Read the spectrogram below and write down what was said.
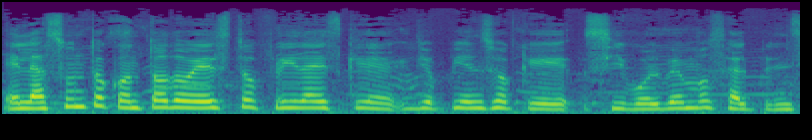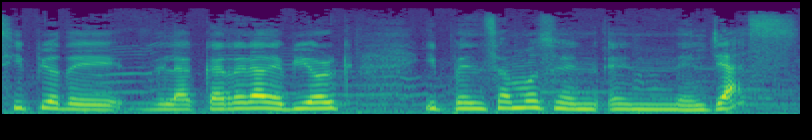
El asunto con todo esto, Frida, es que yo pienso que si volvemos al principio de, de la carrera de Björk y pensamos en, en el jazz,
